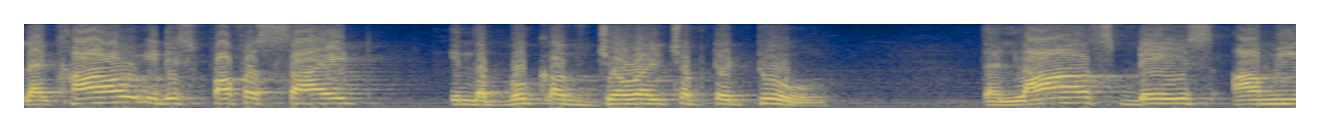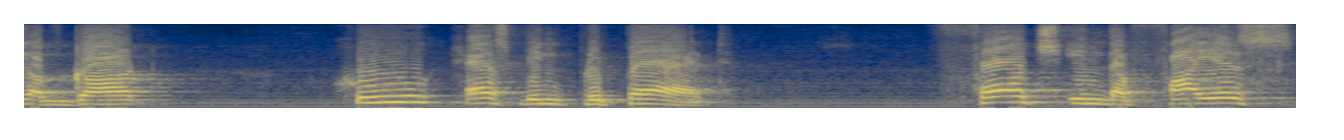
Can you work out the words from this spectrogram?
like how it is prophesied in the book of Joel, chapter 2 the last days army of God who has been prepared, forged in the fires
